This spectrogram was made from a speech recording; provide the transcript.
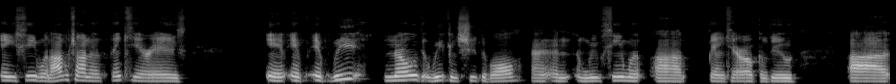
AC, what I'm trying to think here is if if, we know that we can shoot the ball, and, and, we've seen what uh, Banchero can do, uh,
